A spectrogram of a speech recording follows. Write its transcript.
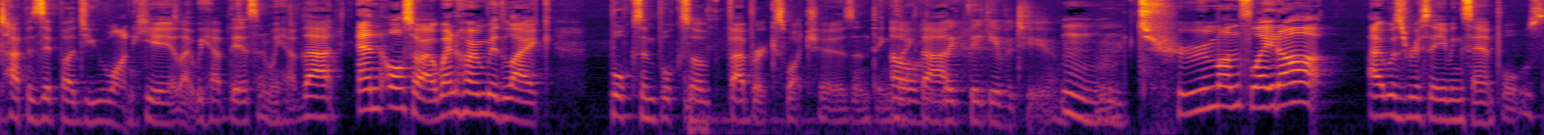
type of zipper do you want here? Like, we have this and we have that. And also, I went home with like books and books of fabric swatches and things oh, like that. like they gave it to you Two months later, I was receiving samples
